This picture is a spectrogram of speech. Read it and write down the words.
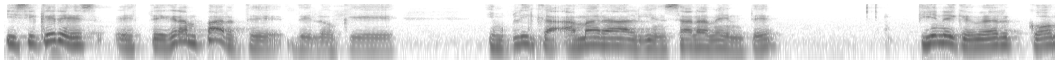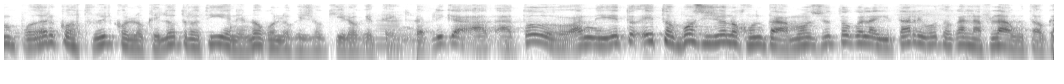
Y si querés, este, gran parte de lo que implica amar a alguien sanamente tiene que ver con poder construir con lo que el otro tiene, no con lo que yo quiero que tenga. Se aplica a, a todo, Andy. Esto, esto vos y yo nos juntamos, yo toco la guitarra y vos tocas la flauta, ¿ok?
